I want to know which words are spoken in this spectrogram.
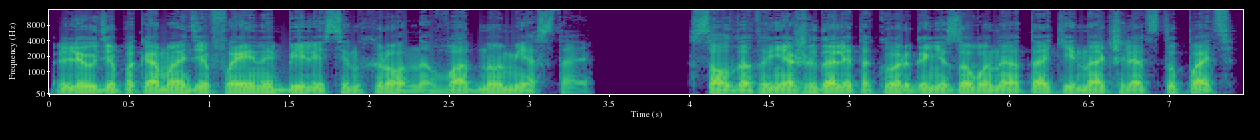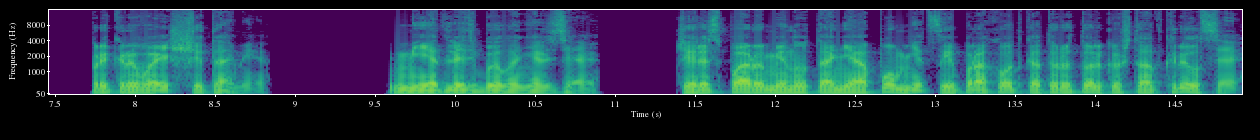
Люди по команде Фейна били синхронно, в одно место. Солдаты не ожидали такой организованной атаки и начали отступать, прикрываясь щитами. Медлить было нельзя. Через пару минут они опомнятся, и проход, который только что открылся,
